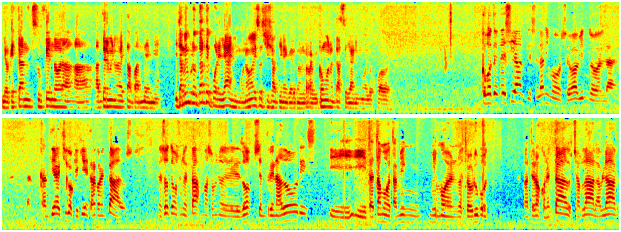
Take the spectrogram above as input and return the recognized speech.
lo que están sufriendo ahora a, a término de esta pandemia. Y también preguntarte por el ánimo, ¿no? Eso sí ya tiene que ver con el rugby. ¿Cómo notas el ánimo de los jugadores? Como te decía antes, el ánimo se va viendo en la, cantidad de chicos que quieren estar conectados. Nosotros tenemos un staff más o menos de dos entrenadores y, y tratamos también mismo en nuestro grupo mantenernos conectados, charlar, hablar.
